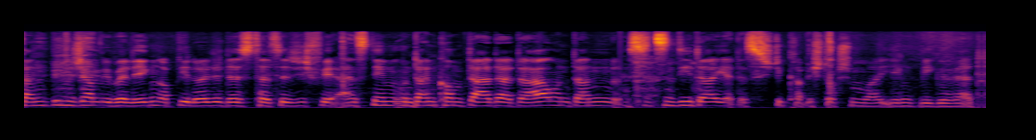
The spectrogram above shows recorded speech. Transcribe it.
dann bin ich am überlegen, ob die Leute das tatsächlich für ernst nehmen und dann kommt da, da, da und dann sitzen die da, ja, das Stück habe ich doch schon mal irgendwie gehört.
